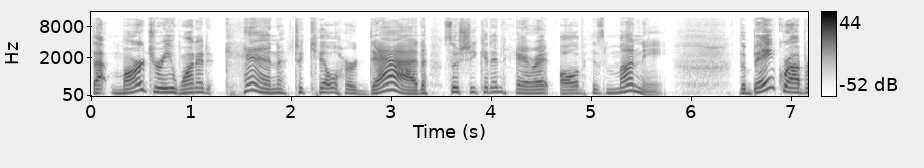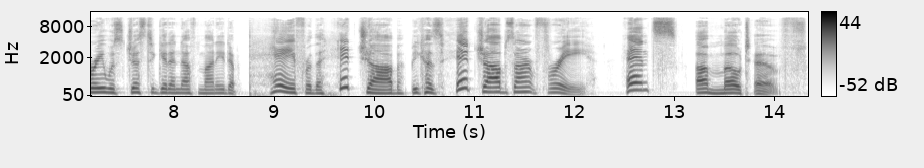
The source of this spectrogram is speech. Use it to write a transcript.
that Marjorie wanted Ken to kill her dad so she could inherit all of his money. The bank robbery was just to get enough money to pay for the hit job because hit jobs aren't free. Hence, a motive.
